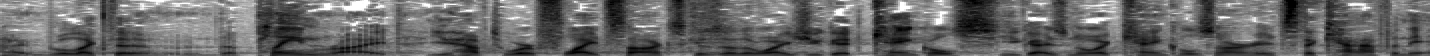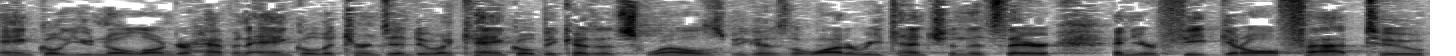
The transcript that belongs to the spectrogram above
well, like the, the plane ride, you have to wear flight socks because otherwise you get cankles. You guys know what cankles are? It's the calf and the ankle. You no longer have an ankle that turns into a cankle because it swells because the water retention that's there and your feet get all fat too.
